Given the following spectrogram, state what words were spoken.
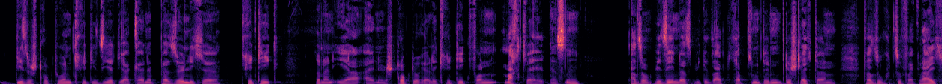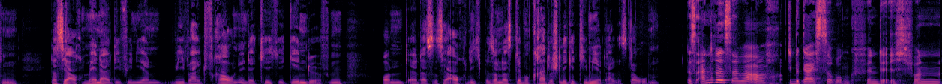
diese Strukturen kritisiert, ja keine persönliche Kritik, sondern eher eine strukturelle Kritik von Machtverhältnissen. Also wir sehen das, wie gesagt, ich habe es mit den Geschlechtern versucht zu vergleichen, dass ja auch Männer definieren, wie weit Frauen in der Kirche gehen dürfen und äh, das ist ja auch nicht besonders demokratisch legitimiert, alles da oben. Das andere ist aber auch die Begeisterung, finde ich, von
